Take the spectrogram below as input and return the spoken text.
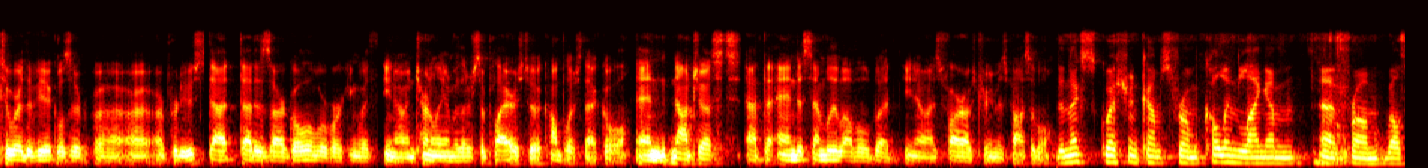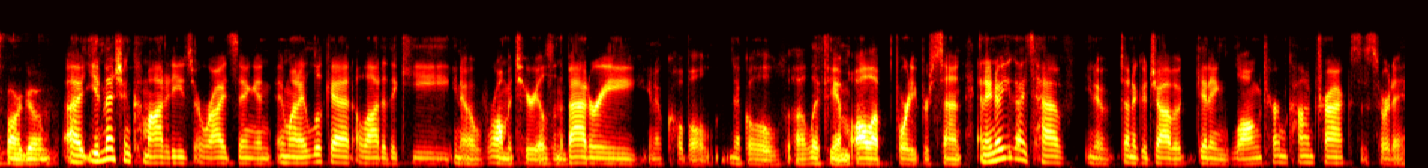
to where the vehicles are, uh, are, are produced. That that is our goal. We're working with, you know, internally and with our suppliers to accomplish that goal, and not just at the end assembly level, but you know, as far upstream as possible. The next question comes from Colin Langan uh, from Wells Fargo. Uh, you mentioned commodities are rising. And, and when I look at a lot of the key, you know, raw materials in the battery, you know, cobalt, nickel, uh, lithium, all up 40%. And I know you guys have, you know, done a good job of getting long-term contracts to sort of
